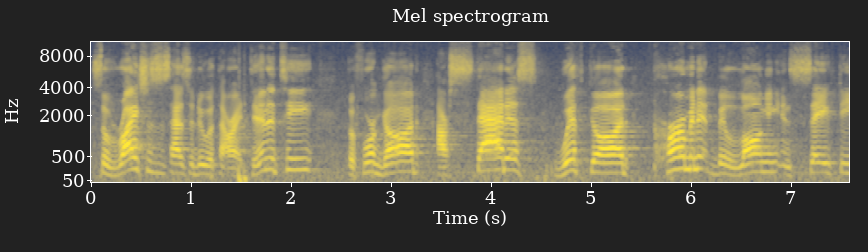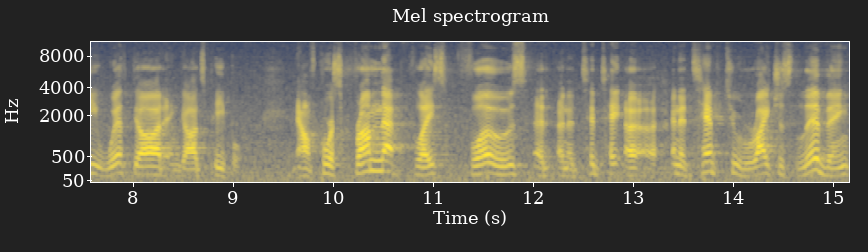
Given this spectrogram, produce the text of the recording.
So righteousness has to do with our identity before God, our status with God, permanent belonging and safety with God and God's people. Now, of course, from that place flows an, attempt to righteous living,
